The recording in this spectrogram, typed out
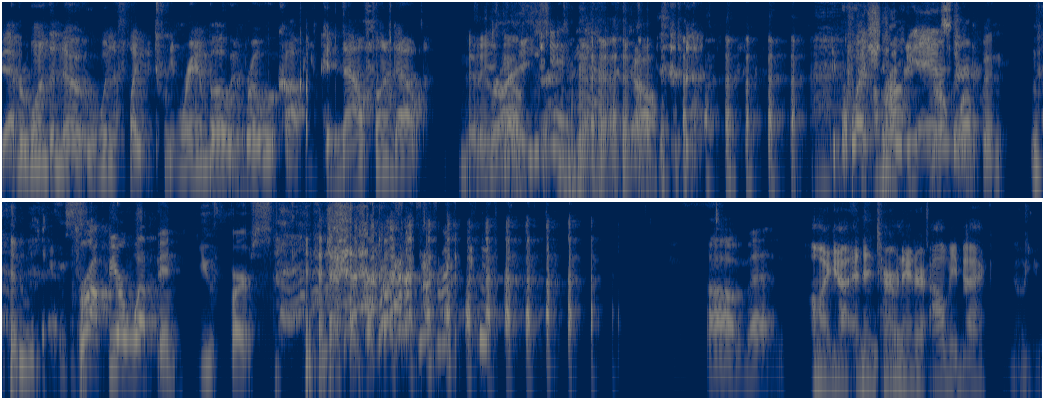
you ever wanted to know who won the fight between Rambo and Robocop, you can now find out. There you Right. go. Go. The question Drop will be your answered. weapon. Drop your weapon. You first. oh man. Oh my god! And then Terminator, I'll be back. No, you won't.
